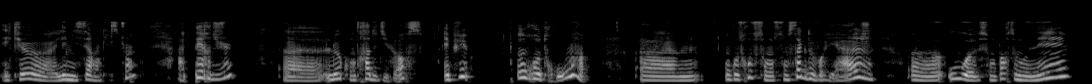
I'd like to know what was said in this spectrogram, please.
et que l'émissaire en question a perdu euh, le contrat de divorce. Et puis, on retrouve, euh, son, sac de voyage euh, ou son porte-monnaie,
